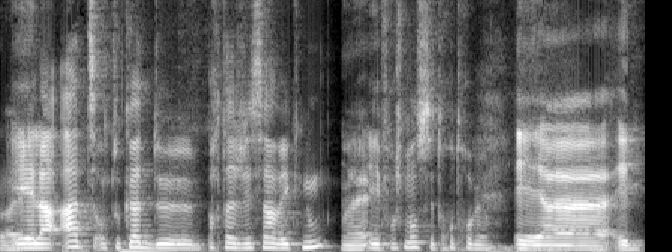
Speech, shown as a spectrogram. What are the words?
Ouais. Et elle a hâte, en tout cas, de partager ça avec nous. Ouais. Et franchement, c'est trop trop bien. Et, euh, et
